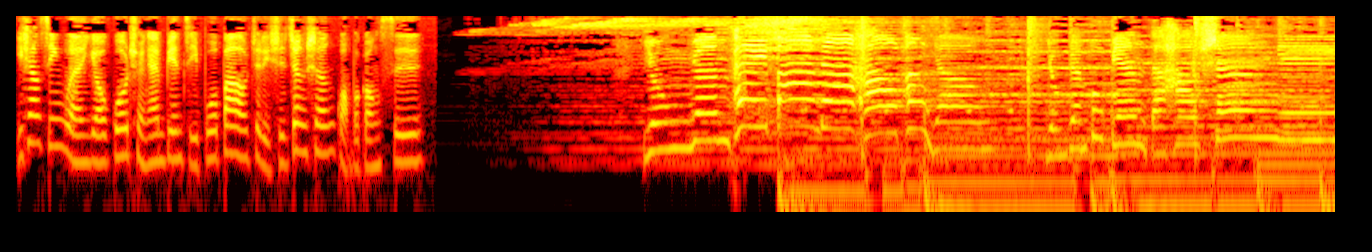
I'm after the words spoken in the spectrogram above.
以上新闻由郭纯安编辑播报，这里是正声广播公司。永远陪伴的好朋友，永远不变的好声音。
